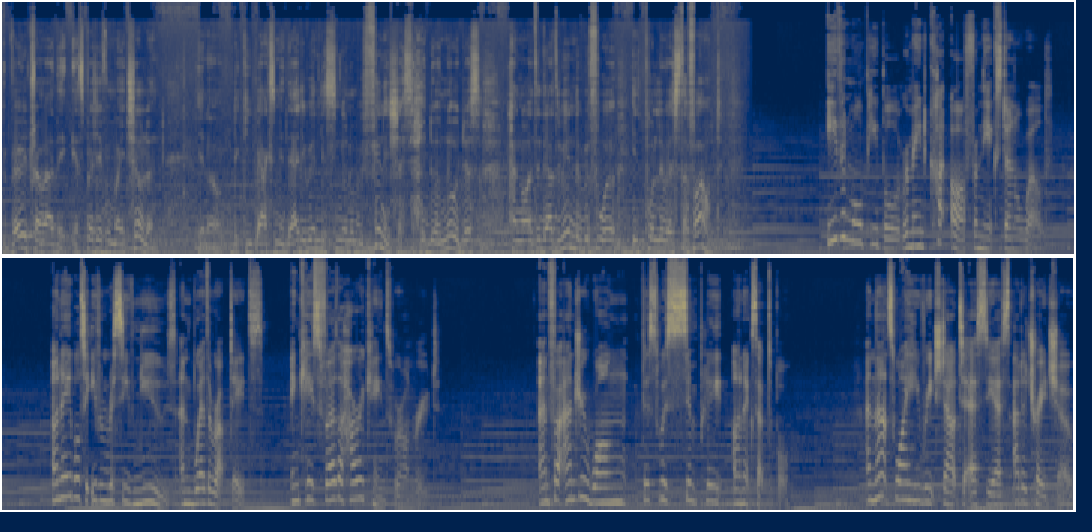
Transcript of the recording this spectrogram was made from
very traumatic, especially for my children. You know, they keep asking me, Daddy, when this thing gonna be finished? I say, I don't know. Just hang on to that window before it pull the rest stuff out. Even more people remained cut off from the external world, unable to even receive news and weather updates in case further hurricanes were en route. And for Andrew Wong, this was simply unacceptable. And that's why he reached out to SES at a trade show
